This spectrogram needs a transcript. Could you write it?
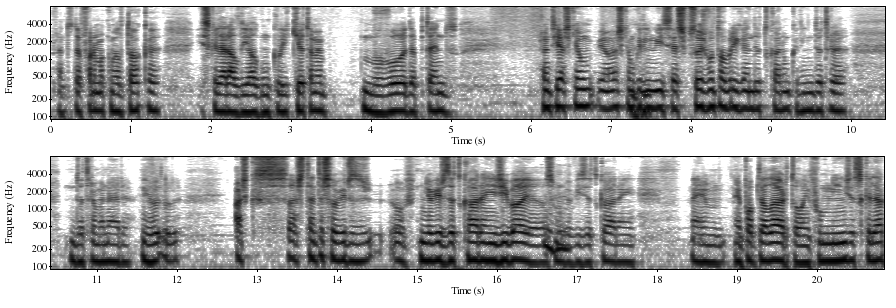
pronto, da forma como ele toca e se calhar há ali algum clique e eu também me vou adaptando. Pronto, e acho que é um, eu acho que é um Uhum. bocadinho isso. As pessoas vão-te obrigando a tocar um bocadinho de outra, de outra maneira. Eu, eu acho que se às tantas se ouvires, ou me ouvires a tocar em Gibeia, ou se me Uhum. ouvires a tocar em, em, em Pop Del Arte ou em Fumo Ninja, se calhar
